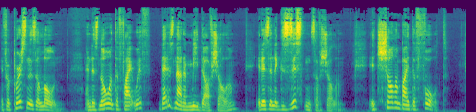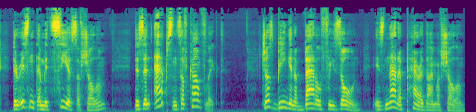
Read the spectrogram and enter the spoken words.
If a person is alone and there's no one to fight with, that is not a midah of shalom. It is an existence of shalom. It's shalom by default. There isn't a mitzias of shalom. There's an absence of conflict. Just being in a battle-free zone is not a paradigm of shalom.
